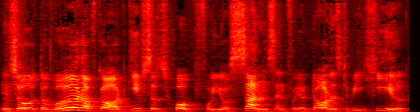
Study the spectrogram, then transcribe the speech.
And so the Word of God gives us hope for your sons and for your daughters to be healed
